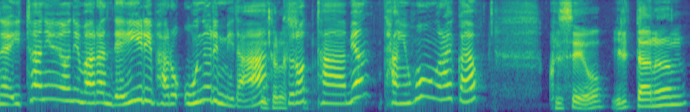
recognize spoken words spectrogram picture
네, 이탄희 의원이 말한 내일이 바로 오늘입니다. 그렇습니다. 그렇다면 당이 호응을 할까요? 글쎄요. 일단은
